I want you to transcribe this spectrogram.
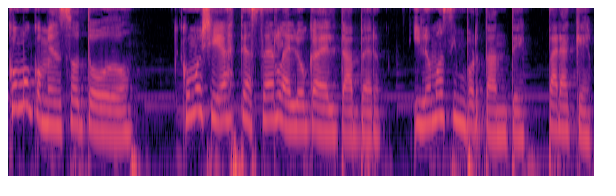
¿Cómo comenzó todo? ¿Cómo llegaste a ser la loca del tupper? Y lo más importante, ¿para qué?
